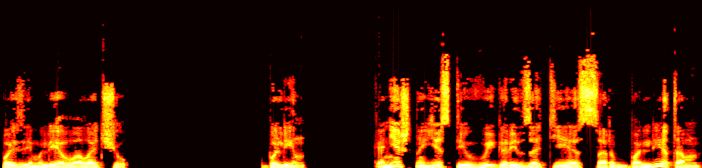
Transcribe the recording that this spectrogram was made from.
по земле волочу. Блин, конечно, если выгорит затея с арбалетом,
